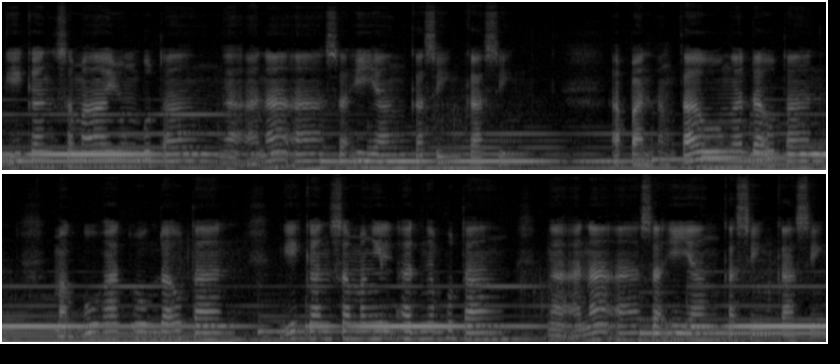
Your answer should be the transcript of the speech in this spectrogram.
gikan sa maayong butang nga anaa sa iyang kasing-kasing. Apan ang tawo nga dautan magbuhat og dautan gikan sa mangilad nga butang nga anaa sa iyang kasing-kasing.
